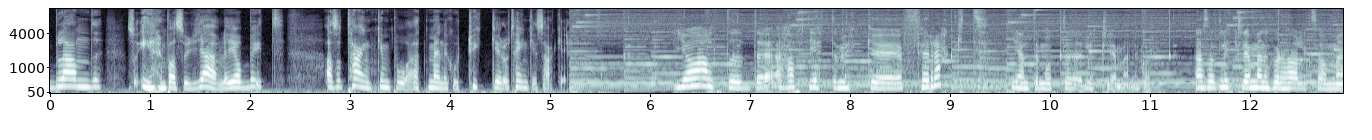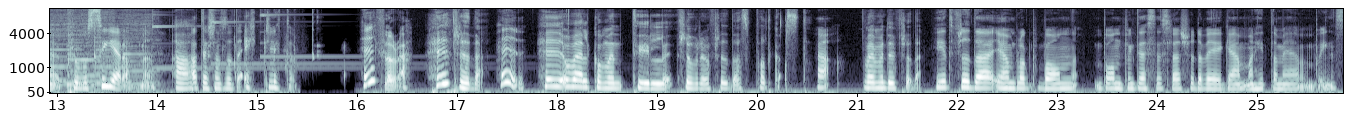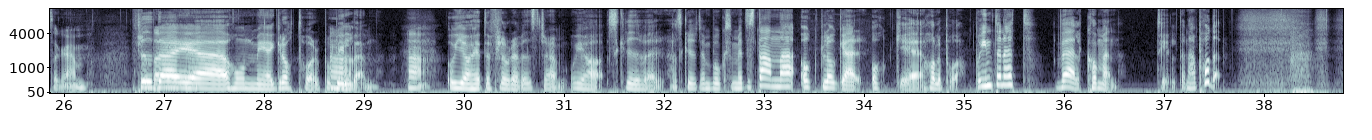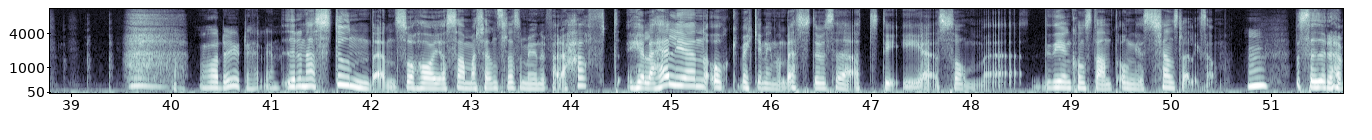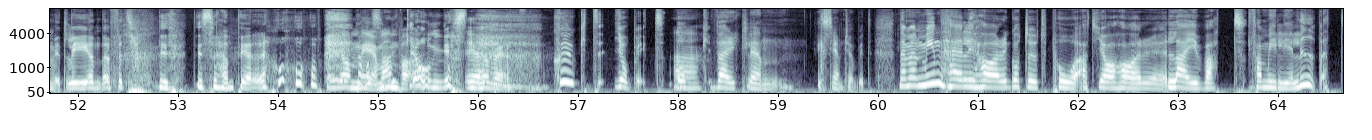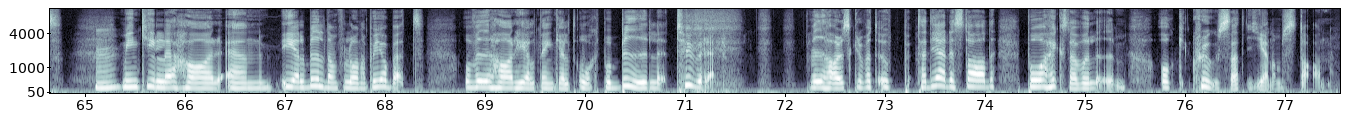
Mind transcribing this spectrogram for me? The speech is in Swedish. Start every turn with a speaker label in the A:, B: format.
A: Ibland så är det bara så jävla jobbigt. Alltså tanken på att människor tycker och tänker saker.
B: Jag har alltid haft jättemycket förakt gentemot eh, lyckliga människor. Alltså att lyckliga människor har liksom eh, provocerat mig.
A: Ja.
B: Att det känns lite äckligt. Typ. Hej Flora!
A: Hej Frida!
B: Hej!
A: Hej och välkommen till Flora och Fridas podcast.
B: Ja.
A: Vem är du Frida?
B: Jag heter Frida, jag har en blogg på Bonn, bonn.se Frida Vega. Man hittar mig även på Instagram.
A: Frida
B: Vega.
A: är hon med grått hår på
B: Ja.
A: bilden.
B: Ja.
A: Och jag heter Flora Wiström och jag skriver, har skrivit en bok som heter Stanna och bloggar och eh, håller på på internet. Välkommen till den här podden.
B: Vad har du gjort i helgen?
A: I den här stunden så har jag samma känsla som jag ungefär har haft hela helgen och veckan innan dess. Det vill säga att det är som, eh, det är en konstant ångestkänsla liksom.
B: Mm.
A: Jag säger det här med ett leende för att jag, det, är så jag hanterar det.
B: Jag
A: Jag har
B: med.
A: så
B: Man
A: mycket
B: bara,
A: ångest.
B: jag vet.
A: Sjukt jobbigt
B: Ja.
A: och verkligen extremt jobbigt. Nej men min helg har gått ut på att jag har lajvat familjelivet.
B: Mm.
A: Min kille har en elbil de får låna på jobbet och vi har helt enkelt åkt på bilturer. Vi har skruvat upp Ted Gärdestad på högsta volym och cruisat genom stan.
